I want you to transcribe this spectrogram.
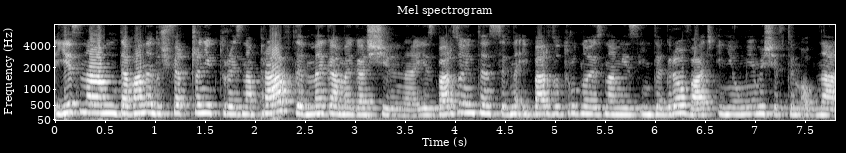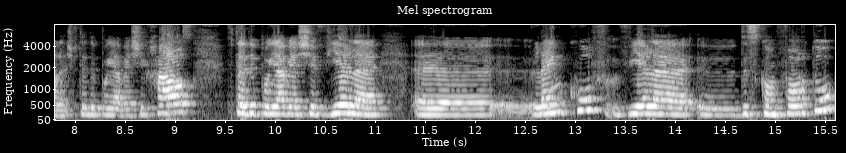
jest nam dawane doświadczenie, które jest naprawdę mega, mega silne, jest bardzo intensywne i bardzo trudno jest nam je zintegrować i nie umiemy się w tym odnaleźć. Wtedy pojawia się chaos, wtedy pojawia się wiele e, lęków, wiele e, dyskomfortu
